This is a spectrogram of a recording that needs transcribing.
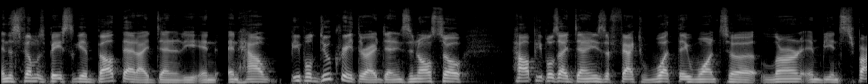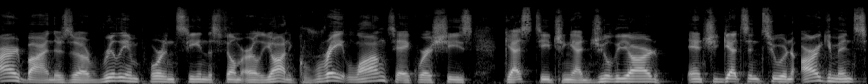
and this film is basically about that identity and, and how people do create their identities and also how people's identities affect what they want to learn and be inspired by. And there's a really important scene in this film early on, great long take, where she's guest teaching at Juilliard and she gets into an argument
